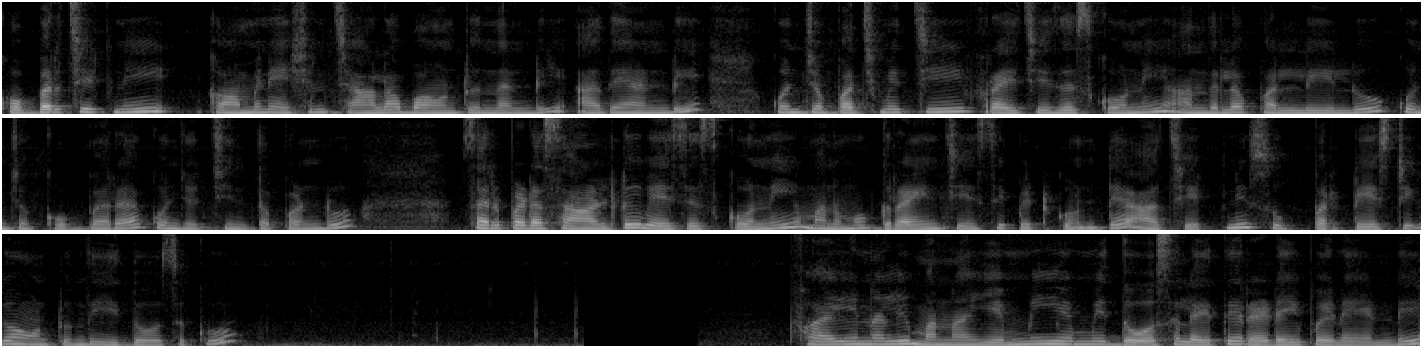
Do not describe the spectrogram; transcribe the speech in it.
కొబ్బరి చట్నీ కాంబినేషన్ చాలా బాగుంటుందండి. అదే అండి. కొంచెం పచ్చిమిర్చి ఫ్రై చేసేసుకొని అందులో పల్లీలు కొంచెం కొబ్బరి కొంచెం చింతపండు సరిపడా సాల్ట్ వేసేసుకొని మనము గ్రైండ్ చేసి పెట్టుకుంటే ఆ చట్నీ సూపర్ టేస్టీగా ఉంటుంది ఈ దోశకు. ఫైనలీ మన ఎమ్మి ఎమ్మి దోశలు అయితే రెడీ అయిపోయినాయండి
